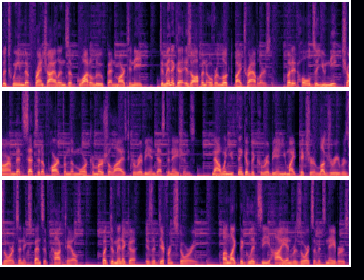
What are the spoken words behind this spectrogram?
between the French islands of Guadeloupe and Martinique, Dominica is often overlooked by travelers, but it holds a unique charm that sets it apart from the more commercialized Caribbean destinations. Now when you think of the Caribbean you might picture luxury resorts and expensive cocktails, but Dominica is a different story. Unlike the glitzy, high-end resorts of its neighbors,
